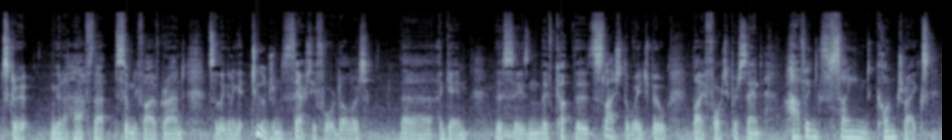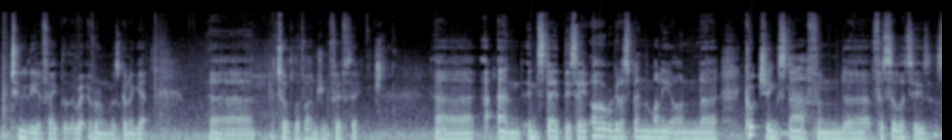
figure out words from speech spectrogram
screw it. We're going to half that, 75 grand. So they're going to get $234 uh, a game this season. They've cut the slashed the wage bill by 40%, having signed contracts to the effect that they were, everyone was going to get uh, a total of 150. Uh, and instead, they say, "Oh, we're going to spend the money on uh, coaching staff and uh, facilities." It's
